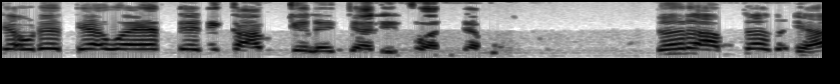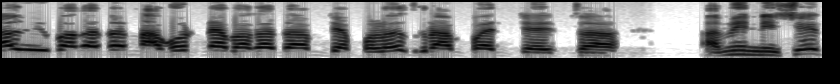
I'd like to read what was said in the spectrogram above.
तेवढ्या त्या वयात त्यांनी काम केलंय चाळीस वर्षामध्ये तर आमचा ह्या विभागाचा नागोटण्या भागाचा आमच्या पळस ग्रामपंचायतचा आम्ही निषेध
